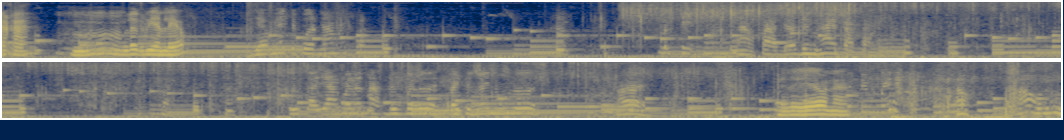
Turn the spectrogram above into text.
นะคะอืมเลิกเรียนแล้ว เดี๋ยวแม่จะเปิดน้ำให้ก่อนมันติดอ้าวป้าเดี๋ยวดึงให้ป้าป้าดึงสายยางไปเลยค่ะ ดึงไปเลย ไปถึงให้นู้นเลย ไป ไปแล้วนะเอาเอานี่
